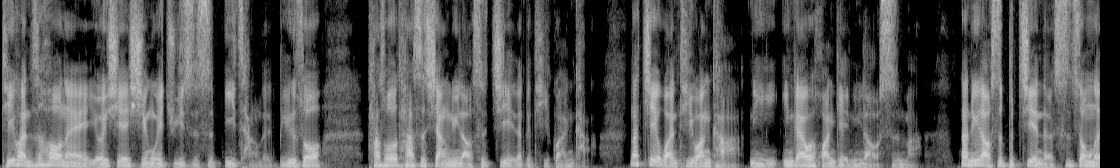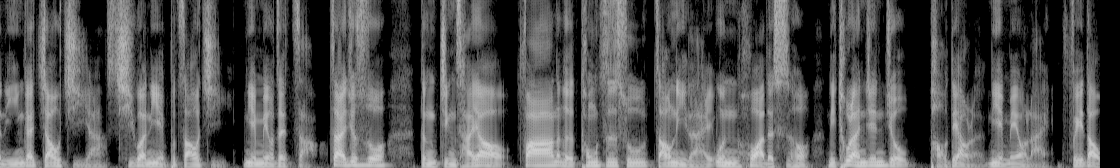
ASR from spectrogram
提款之后呢，有一些行为举止是异常的，比如说，他说他是向女老师借那个提款卡，那借完提款卡，你应该会还给女老师嘛？那女老师不见了，失踪了，你应该着急啊？奇怪，你也不着急，你也没有在找。再就是说，等警察要发那个通知书找你来问话的时候，你突然间就跑掉了，你也没有来，飞到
